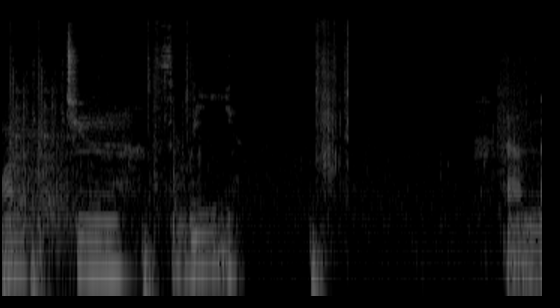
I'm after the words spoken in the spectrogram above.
One, two, three. And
